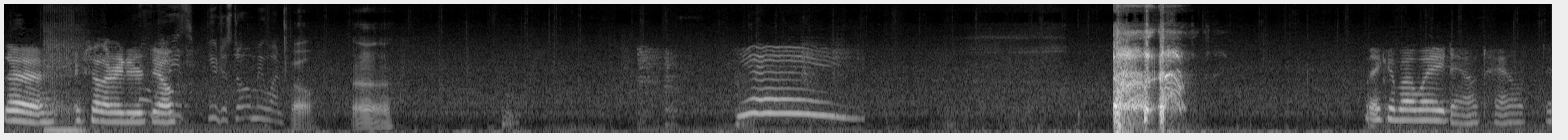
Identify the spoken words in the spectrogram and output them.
Thanks. The accelerator No deal. You just owe me one. Oh. Uh. Yay! Making my way downtown. The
